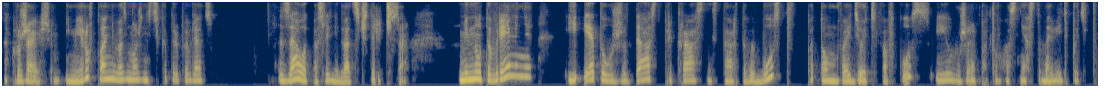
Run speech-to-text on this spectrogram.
окружающим и миру в плане возможностей, которые появляются за вот последние 24 часа минута времени, и это уже даст прекрасный стартовый boost. Потом войдете во вкус, и уже потом вас не остановить будет.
